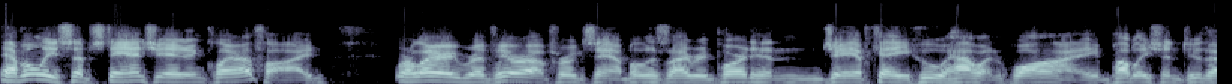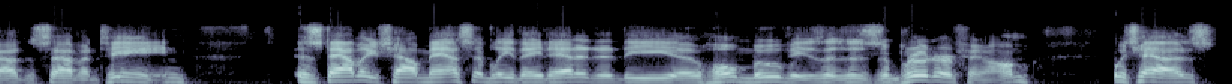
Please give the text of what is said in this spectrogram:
have only substantiated and clarified where Larry Rivera, for example, as I report in JFK Who, How, and Why, published in 2017, established how massively they'd edited the uh, home movies as a Zapruder film, which has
